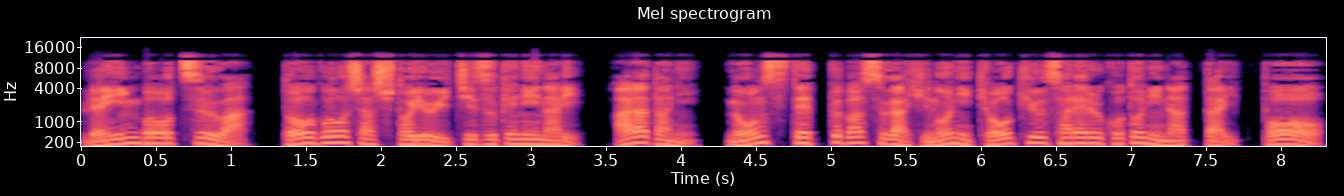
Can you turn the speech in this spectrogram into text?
レインボー2は、統合車種という位置づけになり、新たに、ノンステップバスが日野に供給されることになった一方、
